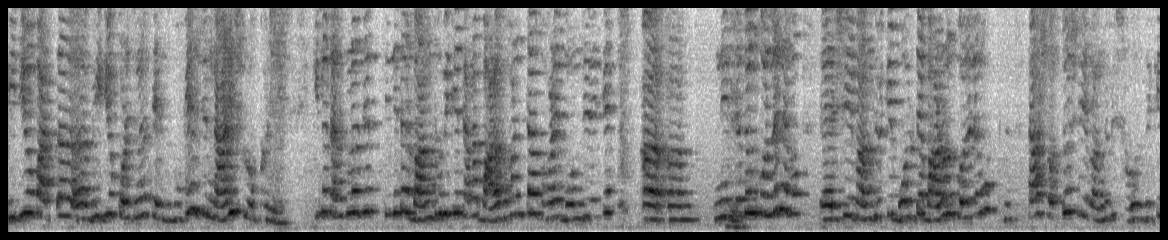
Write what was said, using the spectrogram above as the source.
ভিডিও বার্তা ভিডিও করেছিলেন ফেসবুকে যে নারী সুরক্ষা নিয়ে। কিন্তু দেখা যে তিনি তার বান্ধবীকে টানা বারো ঘণ্টা ঘরে বন্দি রেখে নির্যাতন করলেন এবং সেই বান্ধবীকে বলতে বারণ করলেন এবং তা সত্ত্বেও সেই বান্ধবী সাহস দেখে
